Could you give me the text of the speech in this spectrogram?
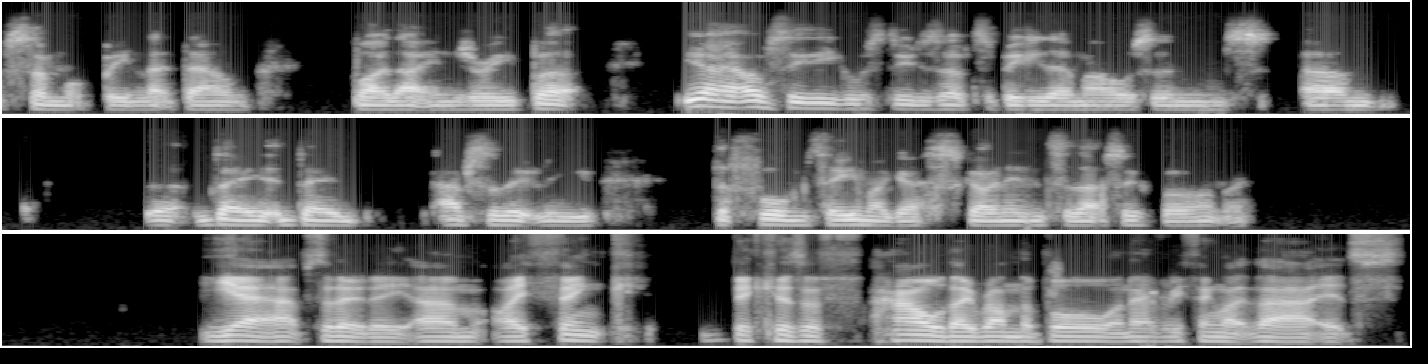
I've somewhat been let down by that injury, but yeah, obviously the Eagles do deserve to be there, Miles, and um, they they absolutely the form team, I guess, going into that Super Bowl, aren't they? Yeah, absolutely. Um, I think because of how they run the ball and everything like that, it's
